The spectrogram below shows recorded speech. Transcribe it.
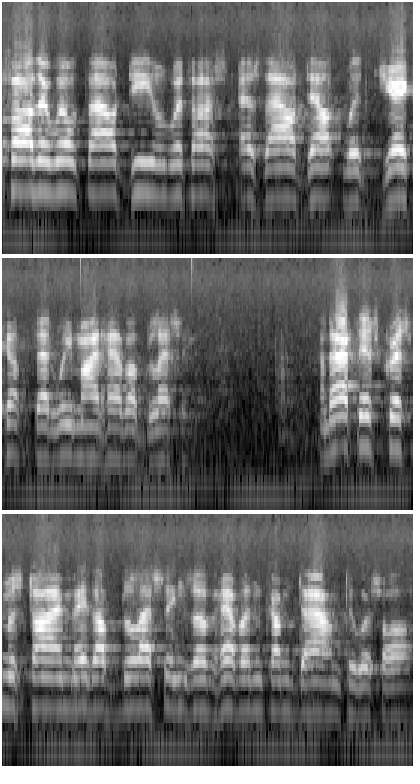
Father, wilt thou deal with us as thou dealt with Jacob, that we might have a blessing? And at this Christmas time, may the blessings of heaven come down to us all.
